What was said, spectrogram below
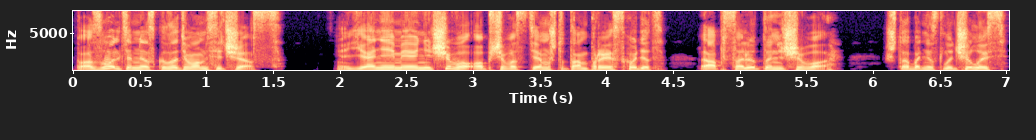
«Позвольте мне сказать вам сейчас. Я не имею ничего общего с тем, что там происходит, абсолютно ничего. Что бы ни случилось,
